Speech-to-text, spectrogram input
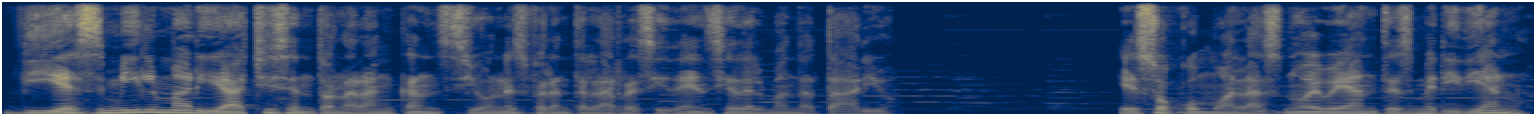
10.000 mariachis entonarán canciones frente a la residencia del mandatario. Eso como a las 9 antes meridiano,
